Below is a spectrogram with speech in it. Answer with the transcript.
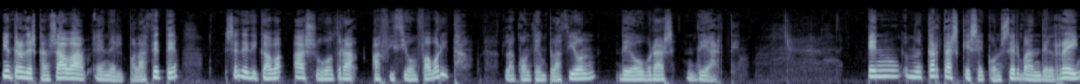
Mientras descansaba en el palacete, se dedicaba a su otra afición favorita, la contemplación de obras de arte. En mm, cartas que se conservan del rey,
